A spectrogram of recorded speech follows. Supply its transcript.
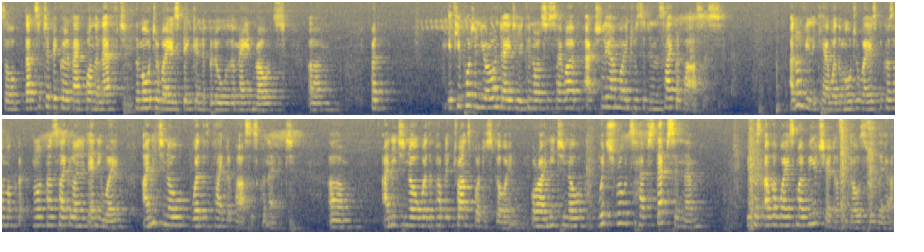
So that's a typical map on the left. The motorway is big in the blue, the main roads. Um, but if you put in your own data, you can also say, well, actually I'm more interested in the cycle passes. I don't really care where the motorway is because I'm not, going to cycle on it anyway. I need to know where the cycle passes connect. Um, I need to know where the public transport is going. Or I need to know which routes have steps in them because otherwise my wheelchair doesn't go through there.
